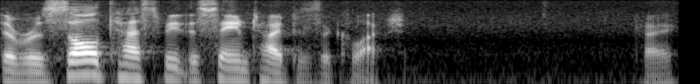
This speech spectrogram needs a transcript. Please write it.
the result has to be the same type as the collection. Okay?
